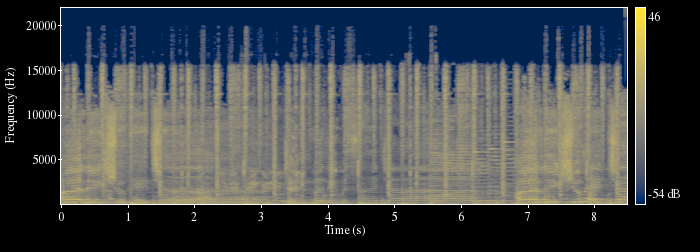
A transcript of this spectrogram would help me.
हार्दिक शुभेच्छा जन्मदिवसाच्या हार्दिक शुभेच्छा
